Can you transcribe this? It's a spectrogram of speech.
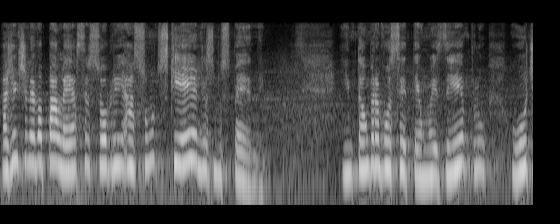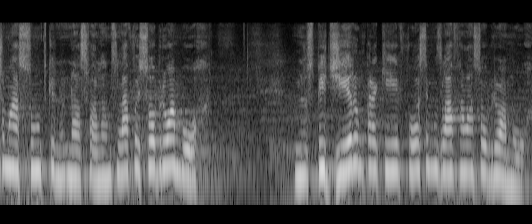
a gente leva palestras sobre assuntos que eles nos pedem. Então, para você ter um exemplo, o último assunto que nós falamos lá foi sobre o amor. Nos pediram para que fôssemos lá falar sobre o amor.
